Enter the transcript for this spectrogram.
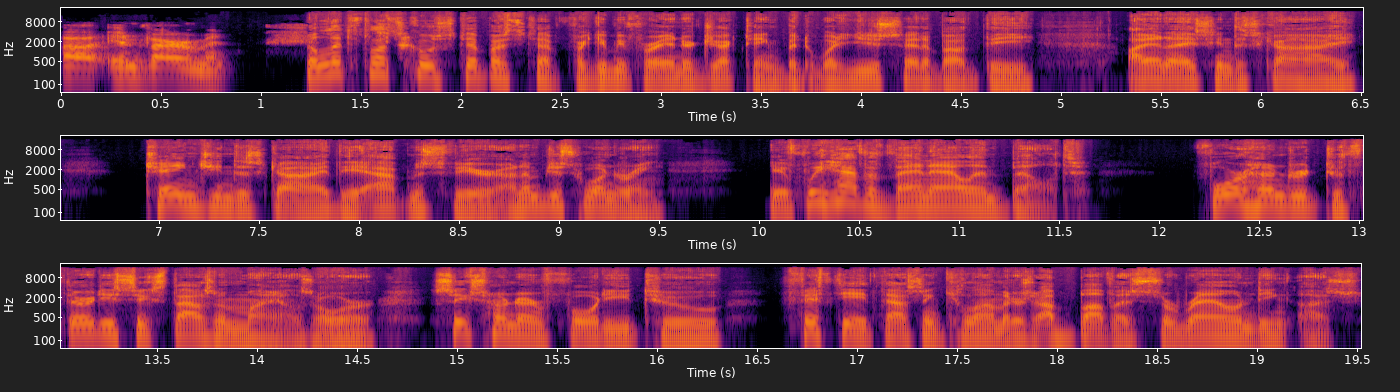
uh, environment. Now let's let's go step by step. Forgive me for interjecting, but what you said about the ionizing the sky, changing the sky, the atmosphere, and I'm just wondering if we have a Van Allen belt, 400 to 36,000 miles, or 640 to 58,000 kilometers above us, surrounding us.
